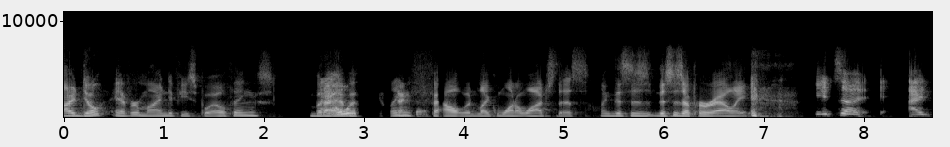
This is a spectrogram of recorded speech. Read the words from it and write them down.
I don't ever mind if you spoil things, but I, I have a feeling. Fowl would like want to watch this. Like this is this is up her alley. it's a i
